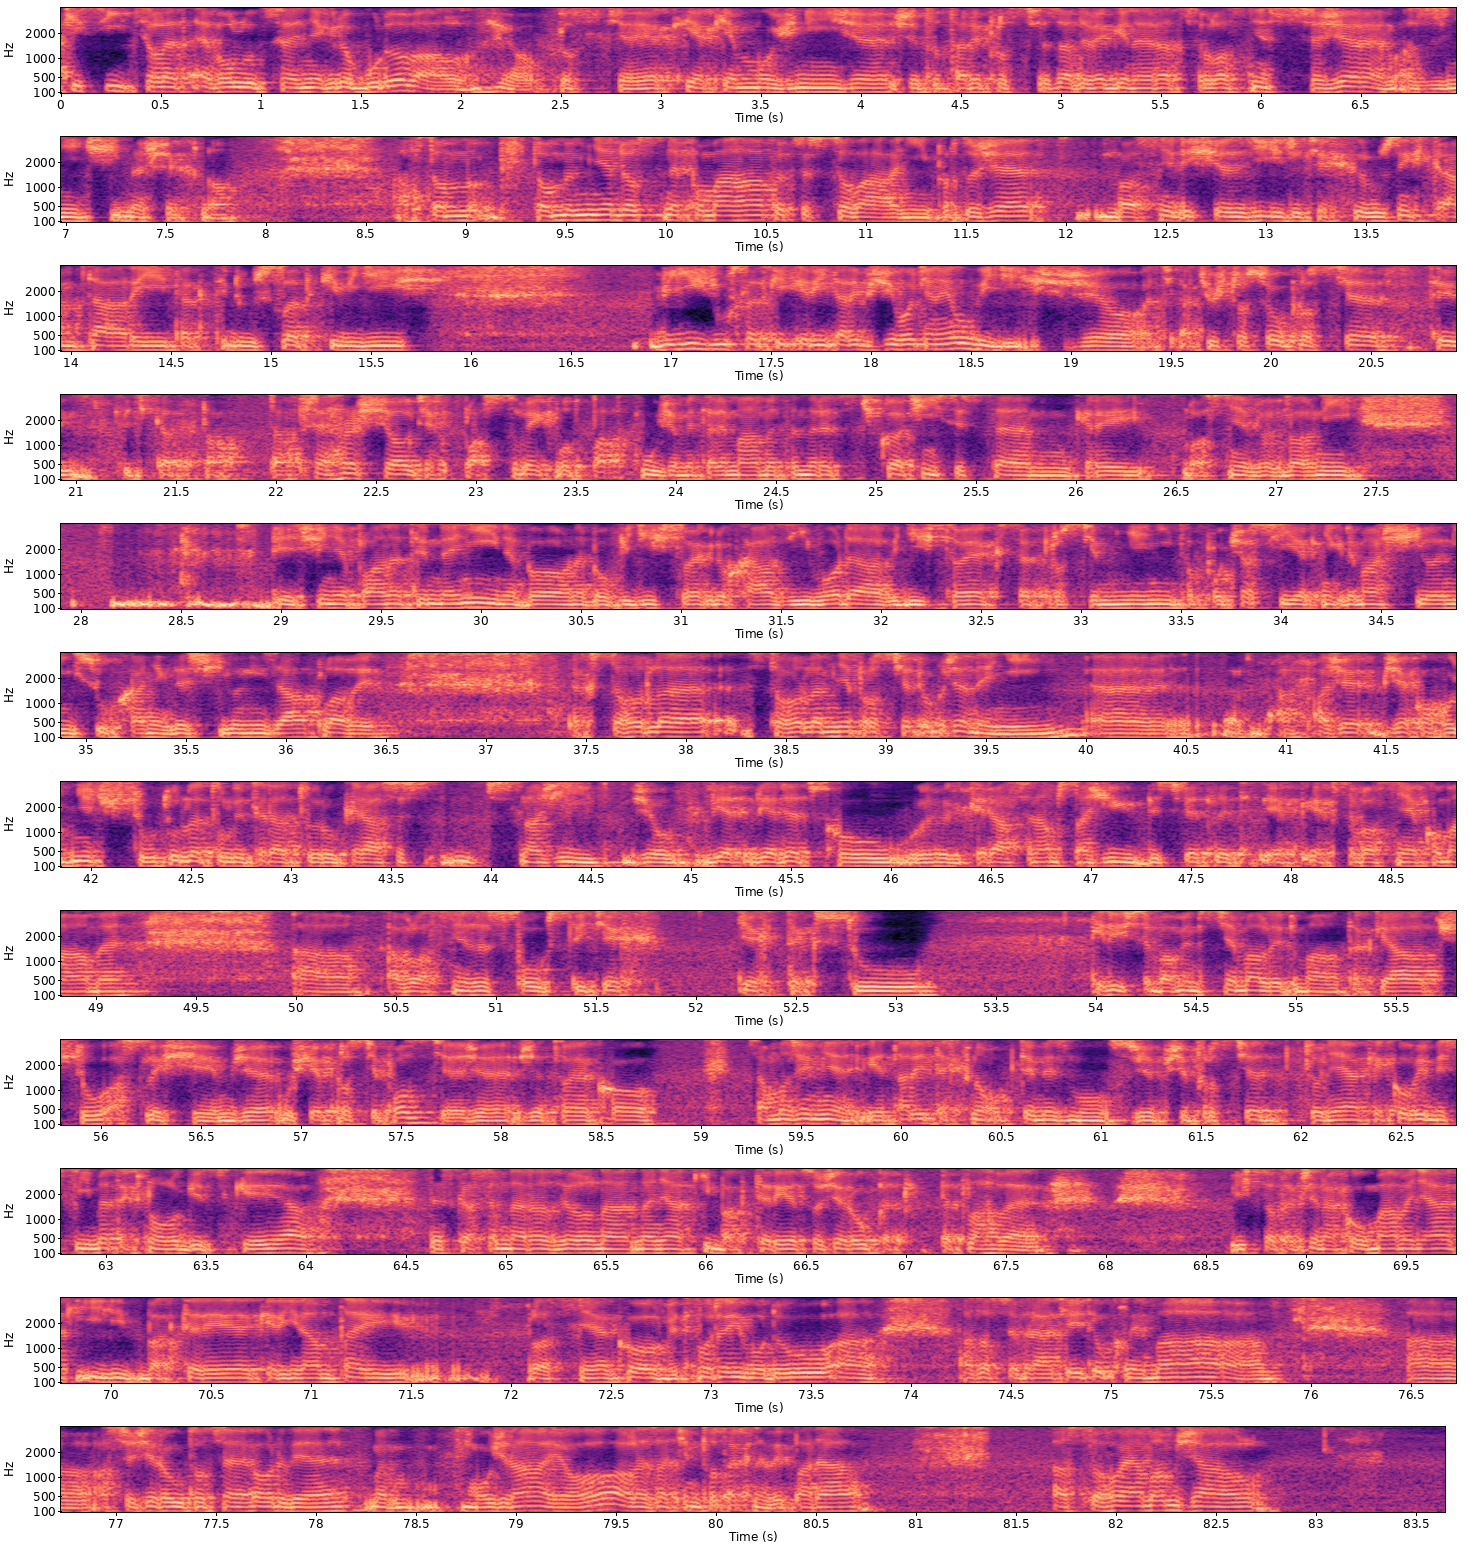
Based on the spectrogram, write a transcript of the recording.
tisíce let evoluce někdo budoval. Jo? Prostě jak, jak je možný, že, že to tady prostě za dvě generace vlastně sežerem a zničíme všechno. A v tom, v tom mě dost nepomáhá to cestování, protože vlastně když jezdíš do těch různých tramtárí, tak ty důsledky vidíš vidíš důsledky, které tady v životě neuvidíš, že jo? Ať, ať už to jsou prostě ty, teďka ta, ta přehršel těch plastových odpadků, že my tady máme ten recyklační systém, který vlastně ve velmi většině planety není, nebo, nebo vidíš to, jak dochází voda, vidíš to, jak se prostě mění to počasí, jak někde máš šílený sucha, někde šílený záplavy tak z tohohle, z tohohle mě prostě dobře není. Eh, a, a že, že jako hodně čtu tuhle tu literaturu, která se snaží, že vědeckou, která se nám snaží vysvětlit, jak, jak se vlastně jako máme. A, a vlastně ze spousty těch, těch textů i když se bavím s těma lidma, tak já čtu a slyším, že už je prostě pozdě, že, že to jako, samozřejmě je tady technooptimismus, že, že prostě to nějak jako vymyslíme technologicky a dneska jsem narazil na, na nějaký bakterie, co žerou pet, petlahvé. Víš co, takže nakoumáme nějaký bakterie, které nám tady vlastně jako vytvoří vodu a, a zase vrátí to klima a, a, a sežerou to CO2. Možná jo, ale zatím to tak nevypadá. A z toho já mám žal,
